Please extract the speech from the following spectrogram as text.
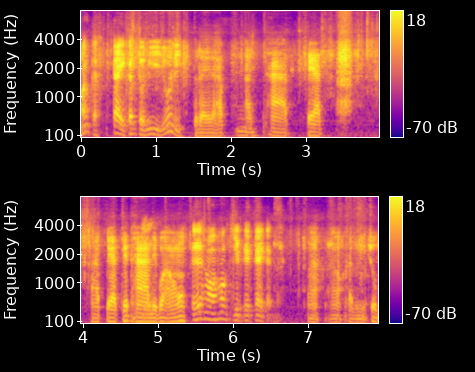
มันก็ใกล้กับตัวนี้อยู่นี่ ตัวใดนะครับอืมอะห้าแปดห้าแปดเจ็ดห้านี่บ่เอาเออเฮาเฮาคิดใกล้ๆกันอะเอาท่านผู้ชม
